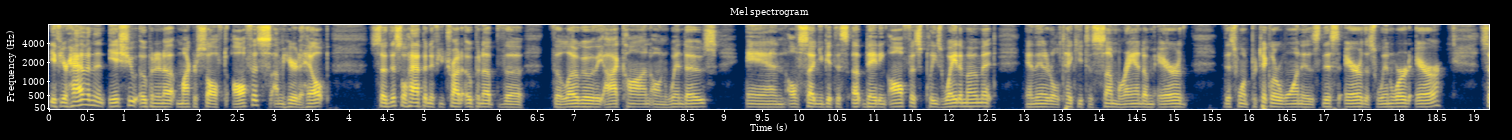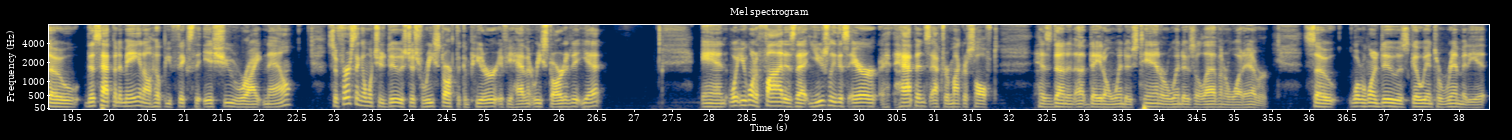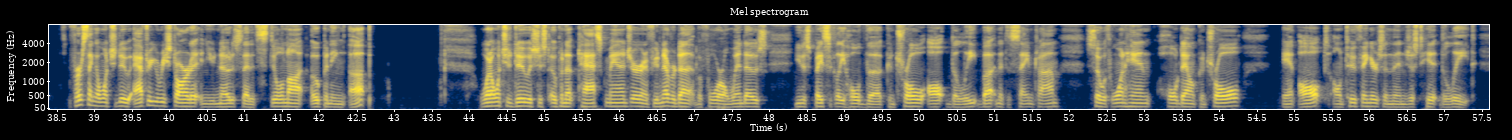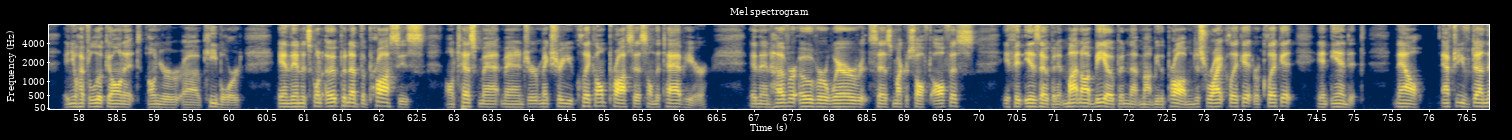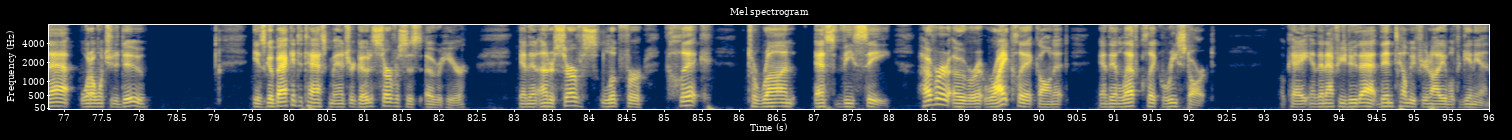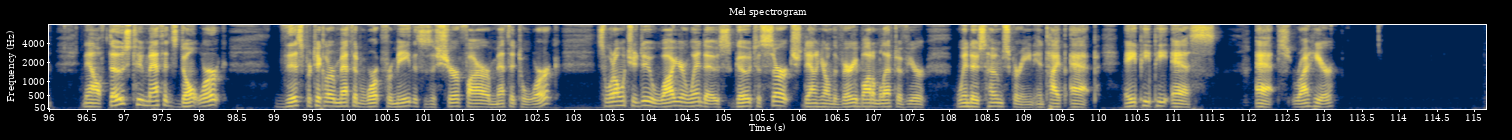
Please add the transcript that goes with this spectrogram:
If you're having an issue opening up Microsoft Office, I'm here to help. So this will happen if you try to open up the the logo, the icon on Windows, and all of a sudden you get this updating Office. Please wait a moment, and then it'll take you to some random error. This one particular one is this error, this WinWord error. So this happened to me, and I'll help you fix the issue right now. So first thing I want you to do is just restart the computer if you haven't restarted it yet. And what you're going to find is that usually this error happens after Microsoft has done an update on Windows 10 or Windows 11 or whatever. So what we're going to do is go in to remedy it. First thing I want you to do after you restart it and you notice that it's still not opening up, what I want you to do is just open up Task Manager. And if you've never done it before on Windows, you just basically hold the Control Alt Delete button at the same time. So with one hand, hold down Control and Alt on two fingers and then just hit Delete. And you'll have to look on it on your uh, keyboard. And then it's going to open up the process on Task Manager. Make sure you click on Process on the tab here. And then hover over where it says Microsoft Office. If it is open, it might not be open. That might be the problem. Just right click it or click it and end it. Now, after you've done that, what I want you to do is go back into Task Manager, go to Services over here, and then under Service, look for Click to Run SVC. Hover over it, right click on it, and then left click Restart. Okay, and then after you do that, then tell me if you're not able to get in. Now, if those two methods don't work, this particular method worked for me. This is a surefire method to work. So what I want you to do while you're in Windows, go to search down here on the very bottom left of your Windows home screen and type app, APPS, apps, right here.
